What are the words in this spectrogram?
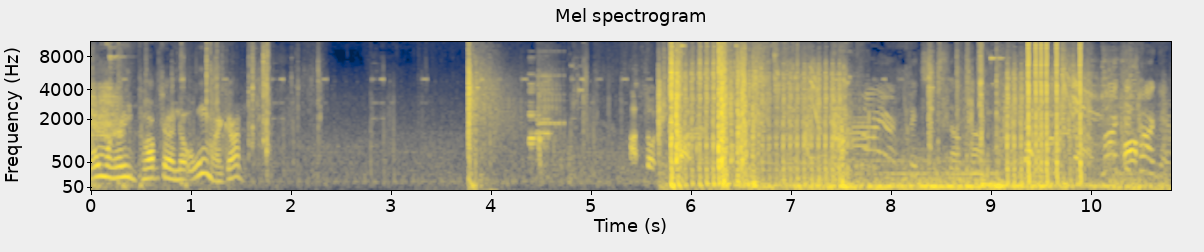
Oh my god, he popped out. No, oh my god. Fire. Fix yourself up. Mark the target.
